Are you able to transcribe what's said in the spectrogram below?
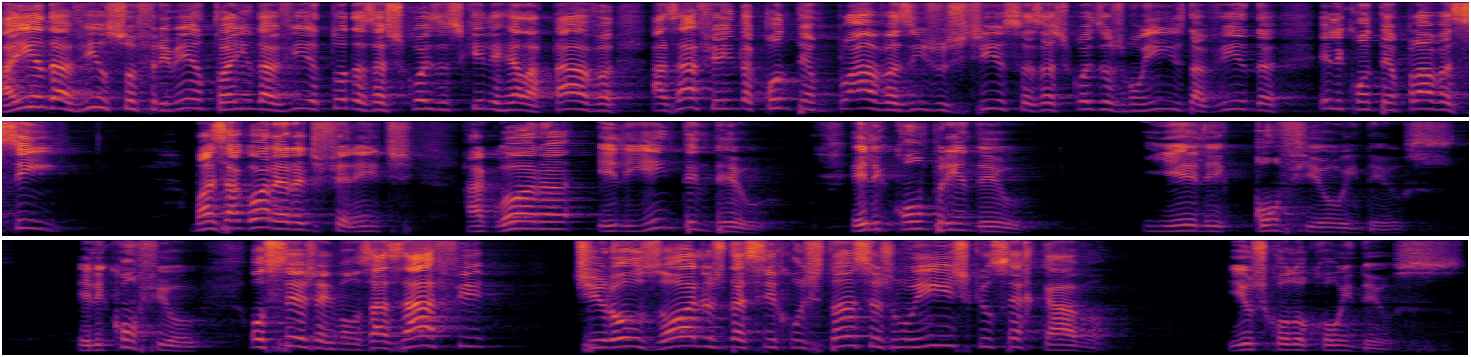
Ainda havia o sofrimento, ainda havia todas as coisas que ele relatava. Asaf ainda contemplava as injustiças, as coisas ruins da vida. Ele contemplava sim, mas agora era diferente. Agora ele entendeu, ele compreendeu e ele confiou em Deus. Ele confiou. Ou seja, irmãos, Asaf tirou os olhos das circunstâncias ruins que o cercavam e os colocou em Deus.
